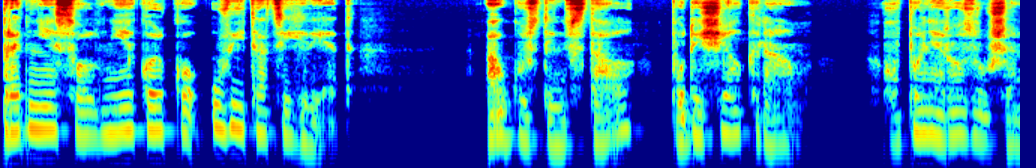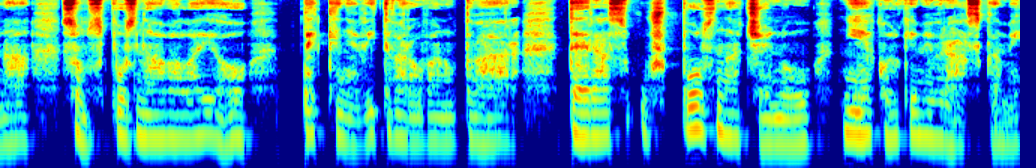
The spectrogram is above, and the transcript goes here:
predniesol niekoľko uvítacích vied. Augustín vstal, podišiel k nám. Úplne rozrušená som spoznávala jeho pekne vytvarovanú tvár, teraz už poznačenú niekoľkými vrázkami,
